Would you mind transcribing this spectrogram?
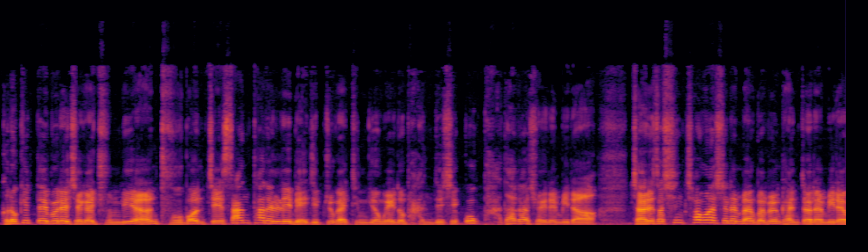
그렇기 때문에 제가 준비한 두 번째 산타랠리 매집주 같은 경우에도 반드시 꼭 받아가셔야 됩니다. 자 그래서 신청하시는 방법은 간단합니다.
